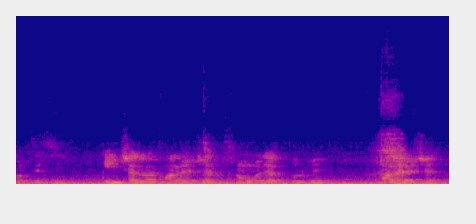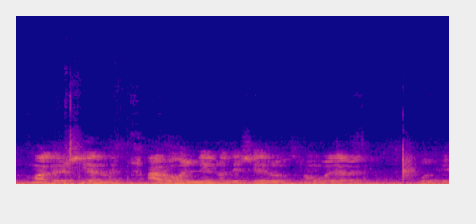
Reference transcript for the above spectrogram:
করতেছি। ইনশাল্লাহ মালয়েশিয়ান শ্রমবাজার খুলবে। মালয়েশিয়া মালয়েশিয়া নয় আরও অন্যান্য দেশেরও শ্রমবাজার খুলবে।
